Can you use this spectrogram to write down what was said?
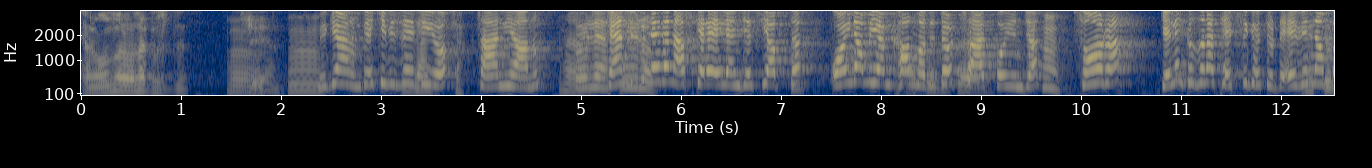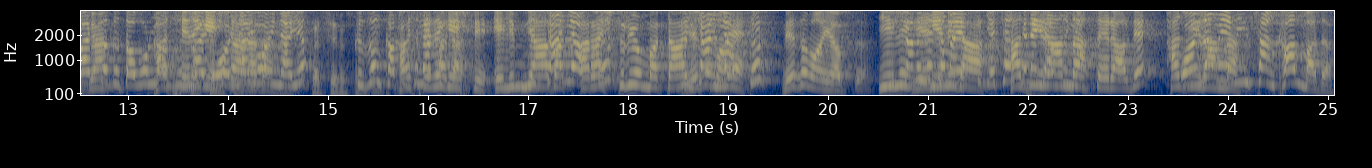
Yani onlar ona kızdı. Kızıyor yani. Müge Hanım peki bize Sizden diyor çıkacak. Saniye Hanım. Söyle, Kendisi buyurun. neden asker eğlencesi yaptı? Oynamayan kalmadı Altı 4 sıfır. saat boyunca. Sonra gelin kızına tepsi götürdü. Evinden Götüreceğim. başladı davulla Kaç sene zurnayı geçti oynayı aradan? oynayı. Kaç sene? Kızın Kaç kapısına sene kadar. geçti? Elim ya Nişan bak yaptı. araştırıyorum bak daha Nişan yaptı. Ne zaman yaptı? Yeni, Nişanı ne yeni zaman daha. yaptı? Geçen sene yazın Haziranda. yaptı herhalde. Haziranda. Oynamayan insan kalmadı.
